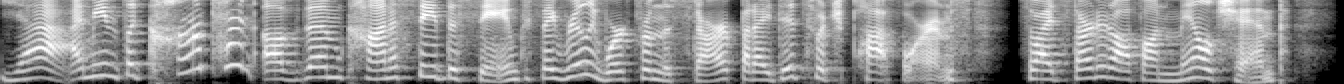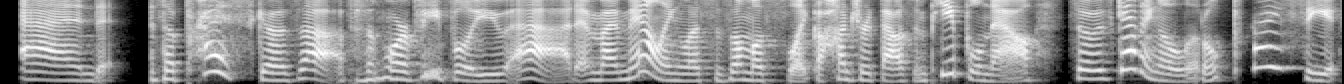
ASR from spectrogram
Yeah, I mean, the content of them kind of stayed the same because they really worked from the start, but I did switch platforms. So I'd started off on MailChimp and the price goes up the more people you add. And my mailing list is almost like 100,000 people now. So it was getting a little pricey.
